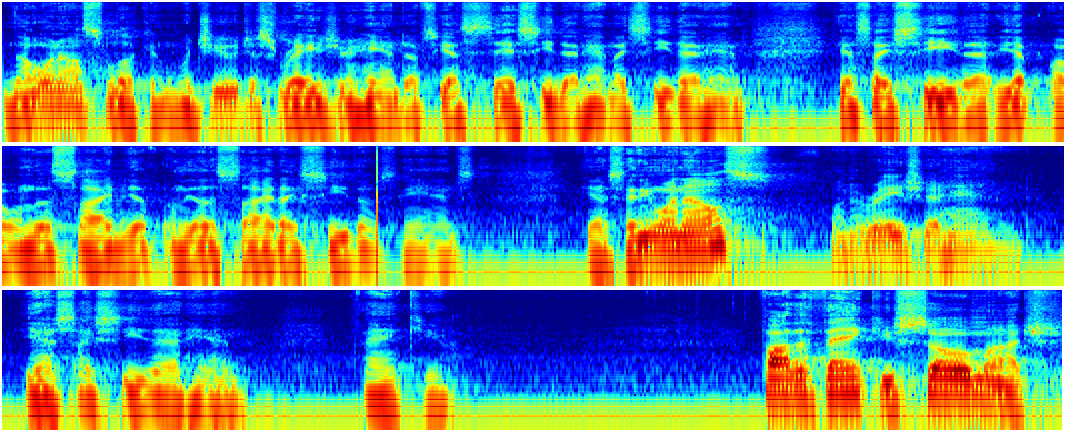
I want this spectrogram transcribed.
no one else looking, would you just raise your hand up? Yes, I see that hand. I see that hand. Yes, I see that. Yep, oh, on the side. Yep, on the other side, I see those hands. Yes, anyone else want to raise your hand? Yes, I see that hand. Thank you. Father, thank you so much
